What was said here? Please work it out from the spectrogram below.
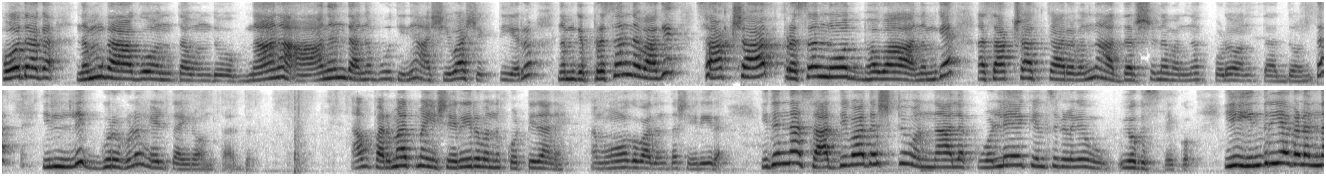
ಹೋದಾಗ ನಮ್ಗಾಗುವಂಥ ಒಂದು ಜ್ಞಾನ, ಆನಂದ, ಅನುಭೂತಿನೇ ಆ ಶಿವಶಕ್ತಿಯರು ನಮಗೆ ಪ್ರಸನ್ನವಾಗಿ ಸಾಕ್ಷಾತ್ ಪ್ರಸನ್ನೋದ್ಭವ ನಮಗೆ ಆ ಸಾಕ್ಷಾತ್ಕಾರವನ್ನ, ಆ ದರ್ಶನವನ್ನ ಕೊಡೋ ಅಂಥದ್ದು ಅಂತ ಇಲ್ಲಿ ಗುರುಗಳು ಹೇಳ್ತಾ ಇರೋವಂಥದ್ದು ನಾವು ಪರಮಾತ್ಮ ಈ ಶರೀರವನ್ನು ಕೊಟ್ಟಿದ್ದಾನೆ ಅಮೋಘವಾದಂಥ ಶರೀರ. ಇದನ್ನ ಸಾಧ್ಯವಾದಷ್ಟು ಒಂದು ನಾಲ್ಕು ಒಳ್ಳೆಯ ಕೆಲಸಗಳಿಗೆ ಉಪಯೋಗಿಸ್ಬೇಕು. ಈ ಇಂದ್ರಿಯಗಳನ್ನ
